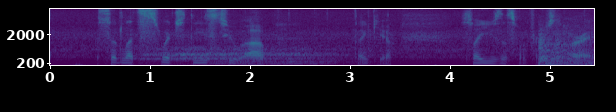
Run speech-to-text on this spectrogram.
I said let's switch these two up. Thank you. So I use this one first. Alright.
